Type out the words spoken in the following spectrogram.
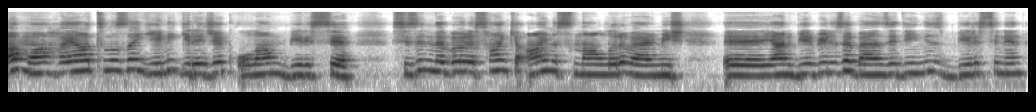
Ama hayatınıza yeni girecek olan birisi sizinle böyle sanki aynı sınavları vermiş e, yani birbirinize benzediğiniz birisinin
